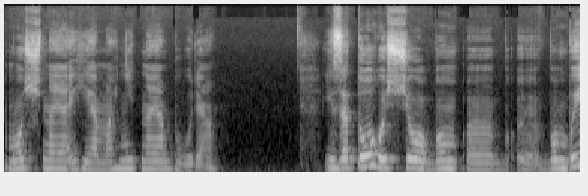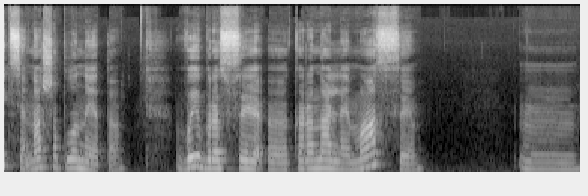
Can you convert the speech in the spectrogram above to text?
Мощна геомагнітна буря. Із-за того, що е, е, бомбиться наша планета. Виброси е, корональної маси, м,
